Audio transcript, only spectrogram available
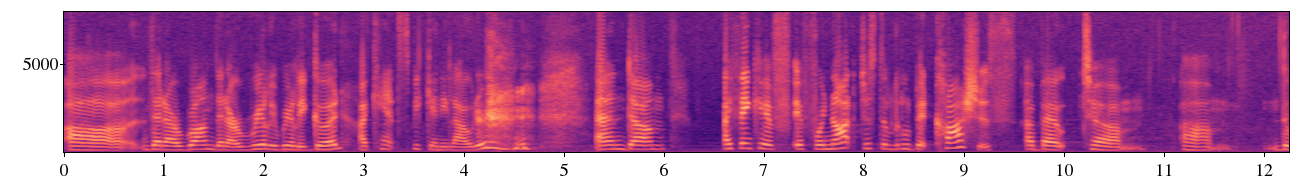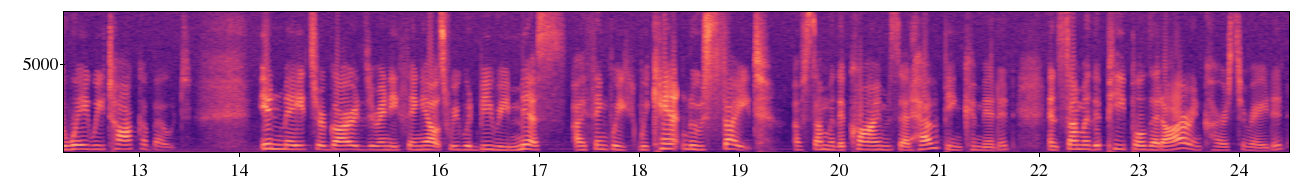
uh, that are run that are really really good. I can't speak any louder, and. Um, I think if, if we're not just a little bit cautious about um, um, the way we talk about inmates or guards or anything else, we would be remiss. I think we, we can't lose sight of some of the crimes that have been committed and some of the people that are incarcerated.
